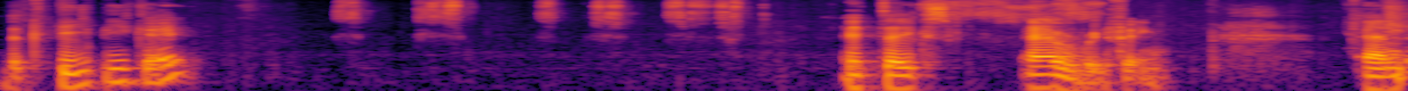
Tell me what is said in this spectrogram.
the PPK, it takes everything. And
